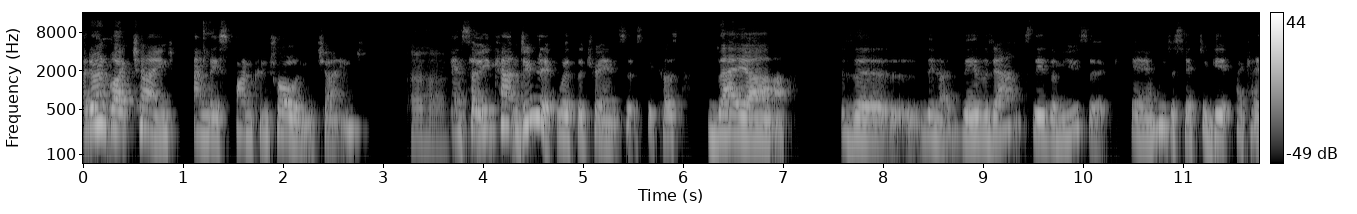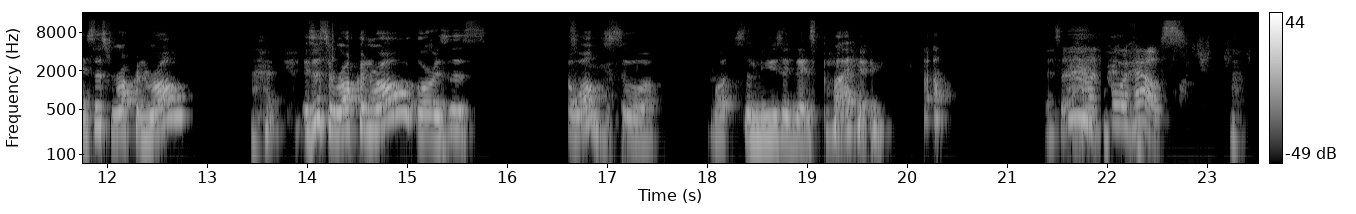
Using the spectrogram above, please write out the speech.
I don't like change unless I'm controlling the change. Uh-huh. And so you can't do that with the transits because they are the you know they're the dance, they're the music, and we just have to get okay. Is this rock and roll? is this a rock and roll or is this a waltz or what's the music that's playing? is it hardcore house?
